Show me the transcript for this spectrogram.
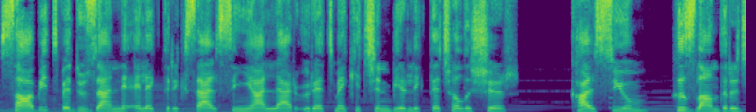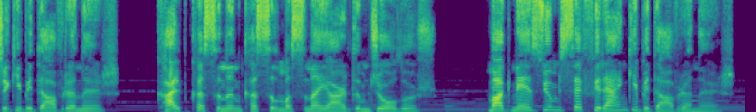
sabit ve düzenli elektriksel sinyaller üretmek için birlikte çalışır. Kalsiyum hızlandırıcı gibi davranır, kalp kasının kasılmasına yardımcı olur. Magnezyum ise fren gibi davranır.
